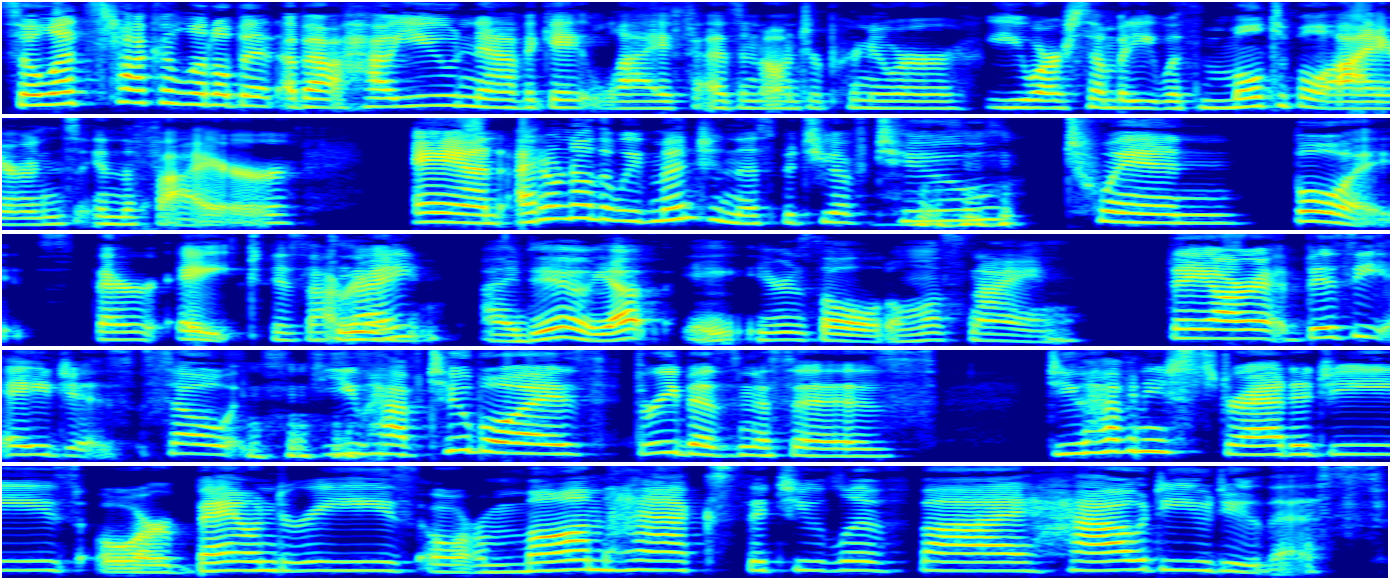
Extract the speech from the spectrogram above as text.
So let's talk a little bit about how you navigate life as an entrepreneur. You are somebody with multiple irons in the fire. And I don't know that we've mentioned this, but you have two twin boys. They're eight. Is that right? I do. Yep. Eight years old, almost nine. They are at busy ages. So you have two boys, three businesses. Do you have any strategies or boundaries or mom hacks that you live by? How do you do this?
